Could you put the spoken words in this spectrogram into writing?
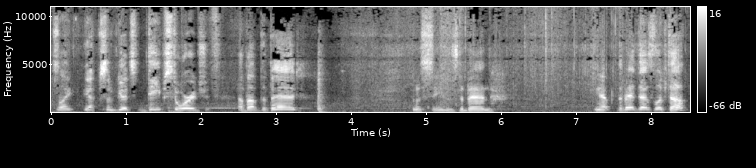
It's like yep some good deep storage above the bed. Let's see this is the bed. Yep the bed does lift up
